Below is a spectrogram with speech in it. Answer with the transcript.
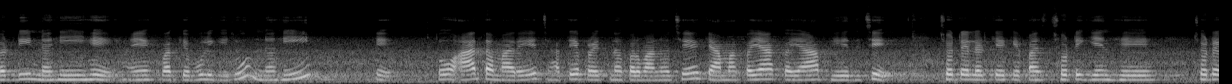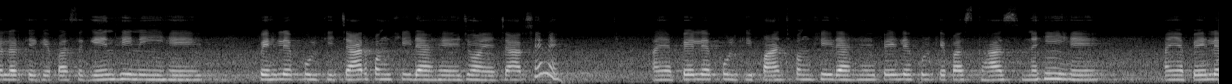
હડ્ડી નહીં હે. અહીંયા એક વાક્ય ભૂલી ગઈ છું, નહીં હે. તો આ તમારે જાતે પ્રયત્ન કરવાનો છે કે આમાં કયા કયા ભેદ છે. છોટે લડકે કે પાસ છોટી ગેંદ હે, છોટે લડકે કે પાસે ગેંદ ही નહીં હે. પહેલે ફૂલ કી ચાર પંખીડા હે, જો અહીંયા ચાર છે ને? અહીંયા પહેલે ફૂલ કી પાંચ પંખીડા હે, પહેલે ફૂલ કે પાસ ઘાસ નહીં હે. અહીંયા પહેલે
